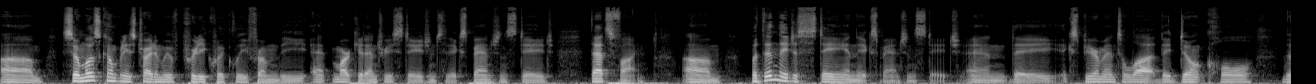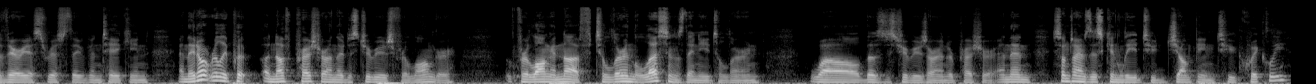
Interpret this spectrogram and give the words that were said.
Um, so most companies try to move pretty quickly from the market entry stage into the expansion stage. That's fine. Um, but then they just stay in the expansion stage and they experiment a lot. They don't cull the various risks they've been taking, and they don't really put enough pressure on their distributors for longer, for long enough to learn the lessons they need to learn while those distributors are under pressure. And then sometimes this can lead to jumping too quickly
